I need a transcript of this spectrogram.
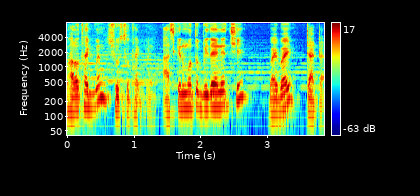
ভালো থাকবেন, সুস্থ থাকবেন। আজকের মতো বিদায় নিচ্ছি। Bye bye, tata.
